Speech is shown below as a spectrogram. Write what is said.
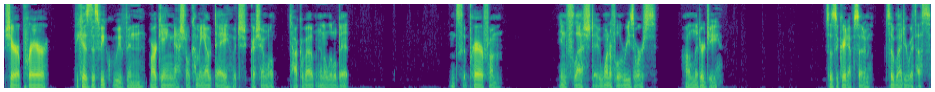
share a prayer because this week we've been marking National Coming Out Day, which Gretchen will talk about in a little bit. It's a prayer from Enfleshed, a wonderful resource on liturgy. So it's a great episode. I'm so glad you're with us.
